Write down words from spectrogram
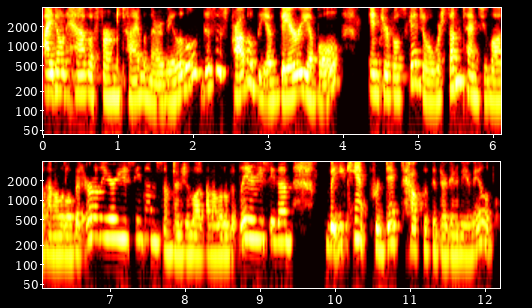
I don't have a firm time when they're available. This is probably a variable interval schedule where sometimes you log on a little bit earlier, you see them, sometimes you log on a little bit later, you see them, but you can't predict how quickly they're going to be available.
